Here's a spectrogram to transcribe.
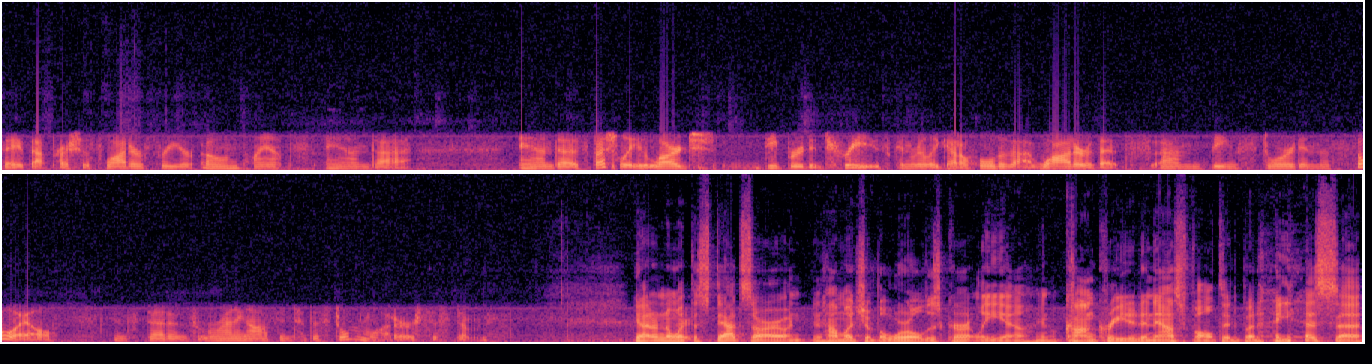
save that precious water for your own plants and uh, and uh, especially large, deep-rooted trees can really get a hold of that water that's um, being stored in the soil instead of running off into the stormwater system. Yeah, I don't know what the stats are and how much of the world is currently, uh, you know, concreted and asphalted, but I guess uh,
